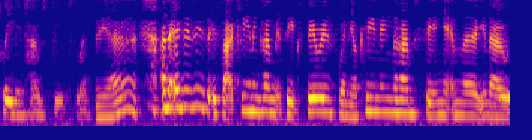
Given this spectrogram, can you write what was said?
cleaning homes beautifully. Yeah, and, and it is it's that cleaning home. It's the experience when you're cleaning the home, seeing it in the you know,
